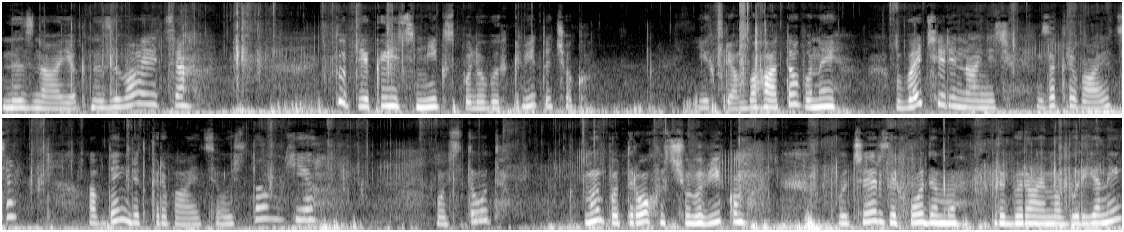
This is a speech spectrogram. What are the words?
Не знаю, як називається. Тут якийсь мікс польових квіточок. Їх прям багато. Вони ввечері на ніч закриваються, а вдень відкриваються. Ось там є, ось тут. Ми потроху з чоловіком по черзі ходимо, прибираємо бур'яни.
